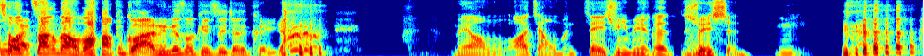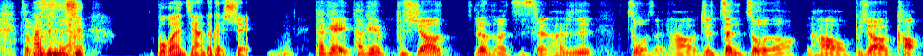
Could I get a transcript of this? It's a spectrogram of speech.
超脏的好不好？不管、啊、你那时候可以睡觉就可以了。没有，我要讲我们这一群里面有个睡神，嗯，他真的是？不管怎样都可以睡。他可以他可以不需要任何支撑，他就是坐着，然后就是正坐的哦，然后不需要靠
